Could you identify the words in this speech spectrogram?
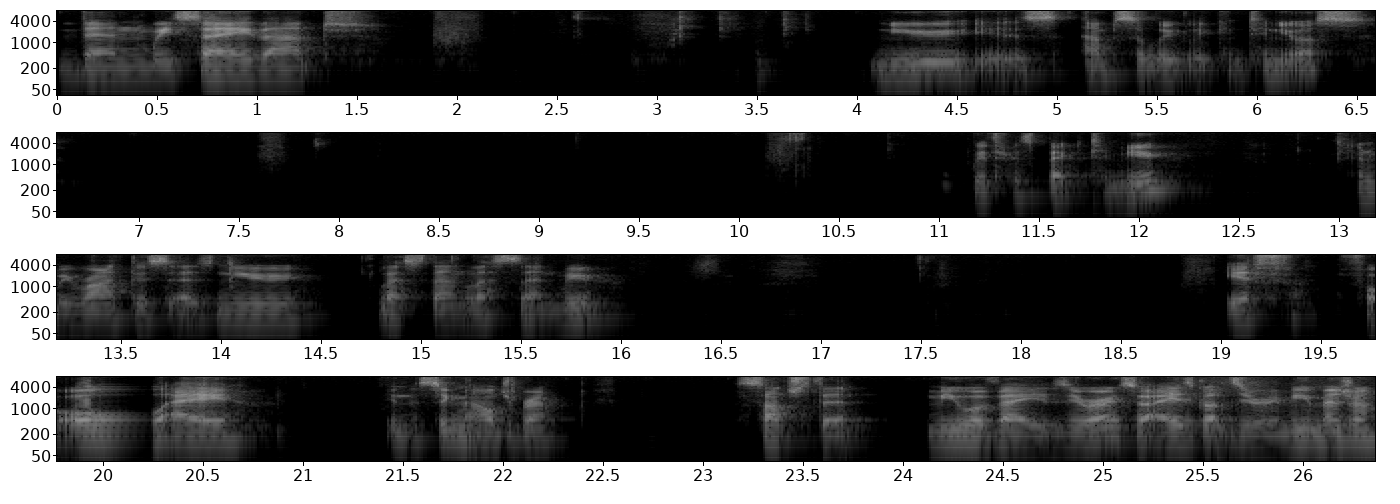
then we say that nu is absolutely continuous with respect to mu. And we write this as nu less than less than mu. If for all a in the sigma algebra such that mu of a is zero, so a's got zero mu measure,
